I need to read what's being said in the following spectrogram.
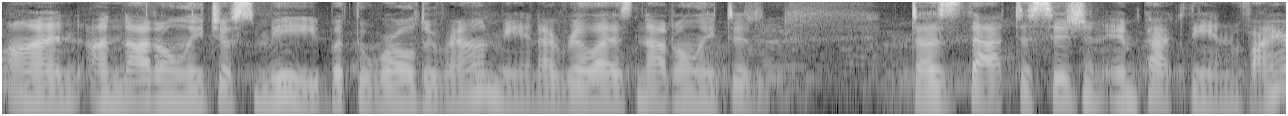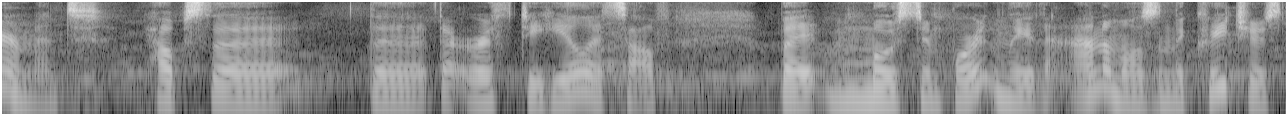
on, on not only just me, but the world around me. And I realized not only did, does that decision impact the environment, helps the, the, the earth to heal itself, but most importantly, the animals and the creatures,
